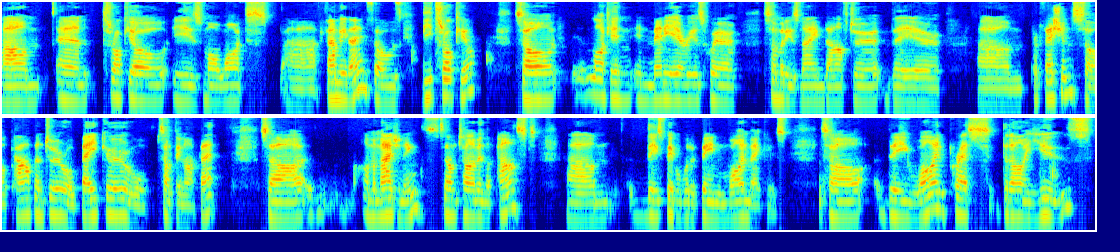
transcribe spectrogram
Um, and Trocchio is my wife's uh, family name, so it was Di Trocchio. So, like in in many areas where somebody is named after their um, professions, so carpenter or baker or something like that. So I'm imagining sometime in the past, um, these people would have been winemakers. So the wine press that I use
